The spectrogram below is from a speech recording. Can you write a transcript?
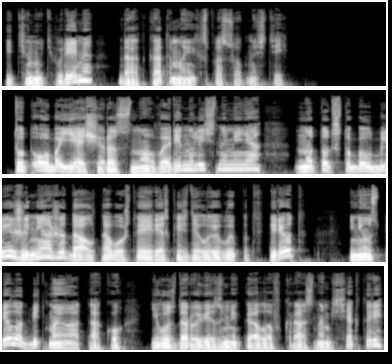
и тянуть время до отката моих способностей. Тут оба ящера снова ринулись на меня, но тот, что был ближе, не ожидал того, что я резко сделаю выпад вперед, и не успел отбить мою атаку. Его здоровье замигало в красном секторе,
